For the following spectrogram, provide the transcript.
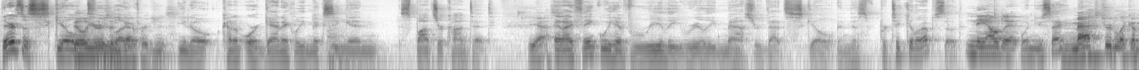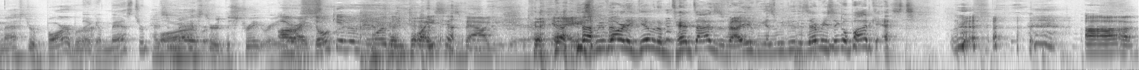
There's a skill Billiards to and like, beverages. you know, kind of organically mixing in sponsor content. Yes. And I think we have really, really mastered that skill in this particular episode. Nailed it. When you say mastered like a master barber. like a master barber. has barber. mastered the straight razor. All right, don't give him more than twice his value here. Okay. We've already given him ten times his value because we do this every single podcast. Uh,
